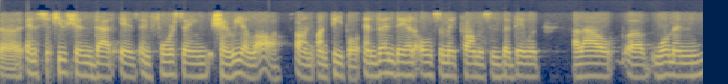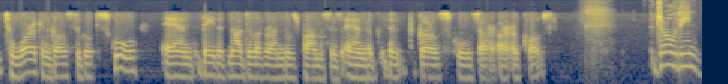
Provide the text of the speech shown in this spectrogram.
uh, institution that is enforcing Sharia law on, on people. And then they had also made promises that they would allow uh, women to work and girls to go to school, and they did not deliver on those promises, and the, the girls' schools are, are, are closed. Jamaluddin,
